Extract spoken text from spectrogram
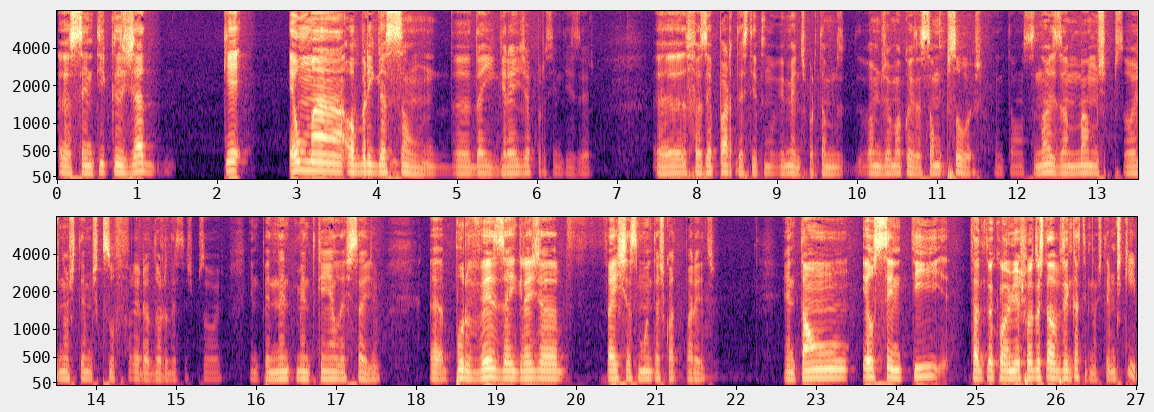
Eu senti que já. que é, é uma obrigação de- da igreja, por assim dizer, uh, fazer parte desse tipo de movimentos. Estamos, vamos ver uma coisa, são pessoas. Então, se nós amamos pessoas, nós temos que sofrer a dor dessas pessoas, independentemente de quem elas sejam. Uh, por vezes a igreja fecha-se muito às quatro paredes. Então eu senti, tanto eu como a minha esposa estávamos em casa, tipo, nós temos que ir.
